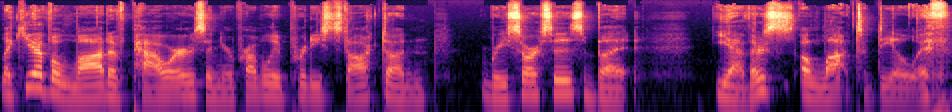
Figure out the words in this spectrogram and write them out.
Like you have a lot of powers and you're probably pretty stocked on resources, but yeah, there's a lot to deal with.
